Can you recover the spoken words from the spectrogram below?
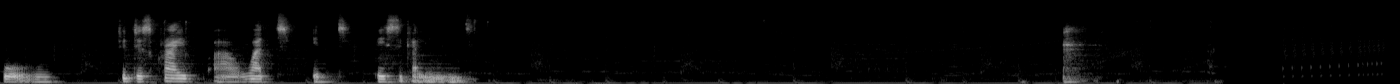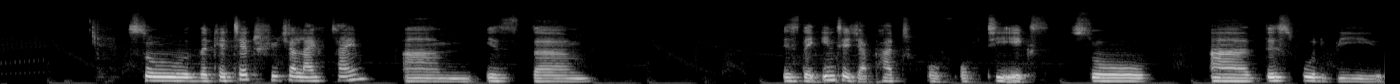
for to describe uh, what it basically means. So the curtate future lifetime um, is the is the integer part of, of TX. So uh, this would be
